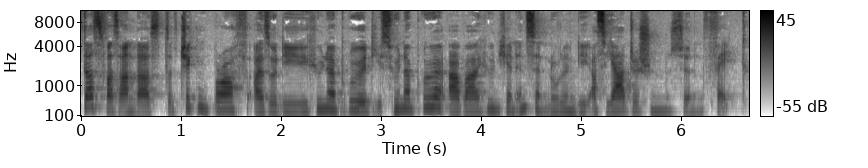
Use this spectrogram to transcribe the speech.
Das ist was anderes. Der Chicken Broth, also die Hühnerbrühe, die ist Hühnerbrühe, aber Hühnchen-Instant-Nudeln, die asiatischen, sind fake.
